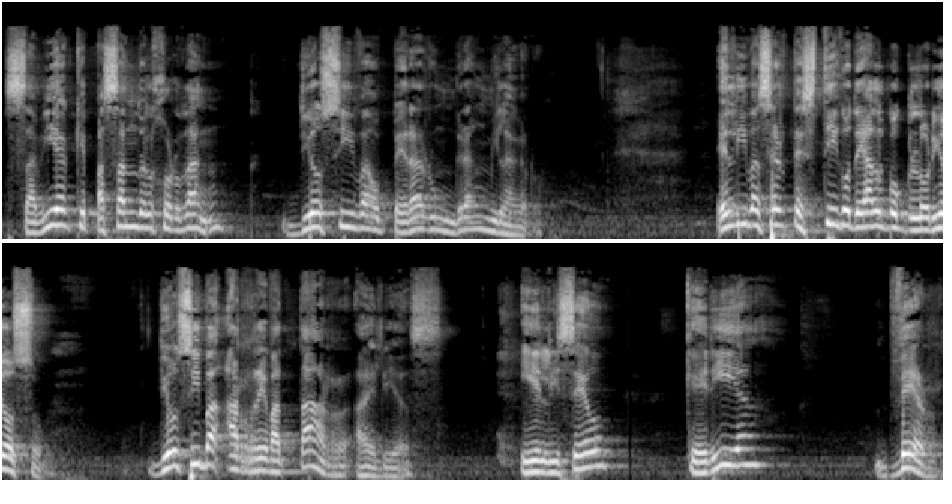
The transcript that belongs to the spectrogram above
sabía que pasando el Jordán, Dios iba a operar un gran milagro. Él iba a ser testigo de algo glorioso. Dios iba a arrebatar a Elías. Y Eliseo quería ver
